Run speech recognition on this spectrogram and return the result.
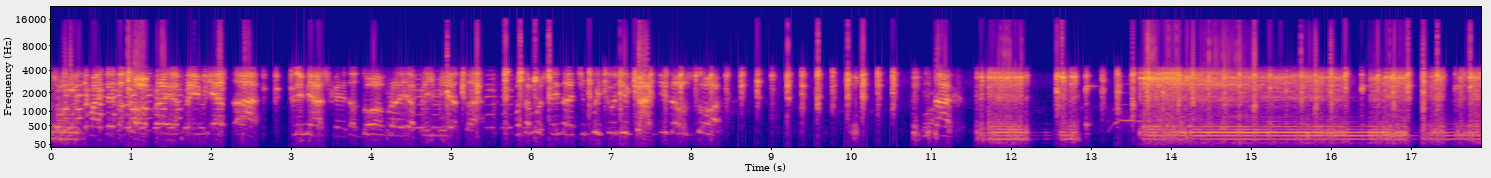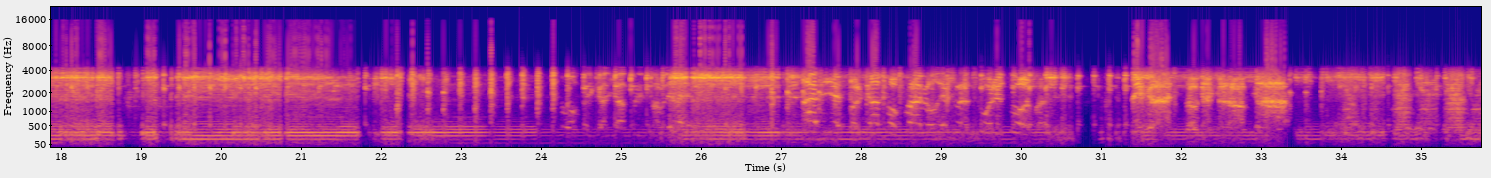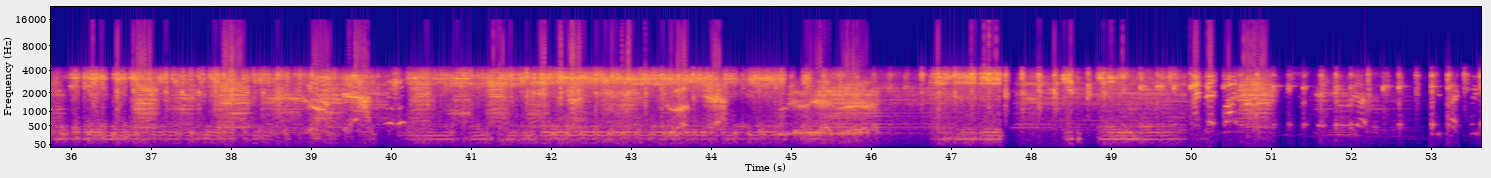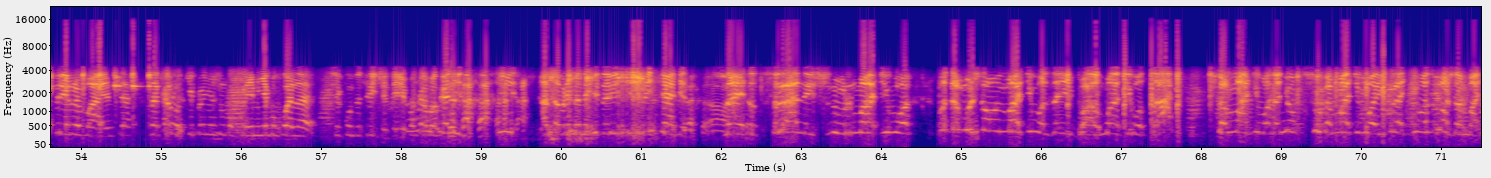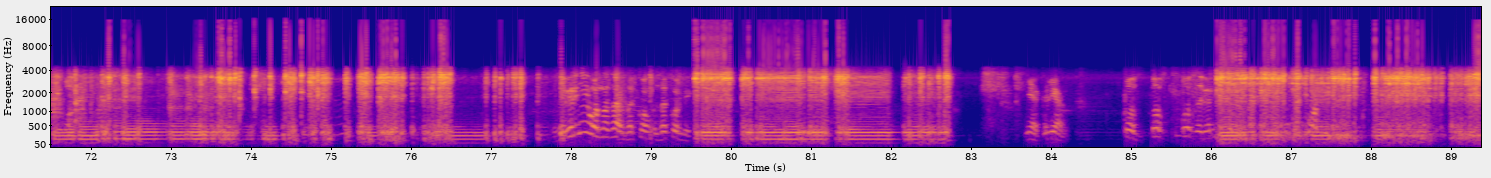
Должен понимать, это добрая примета! Племяшка, это добрая примета! Потому что иначе быть ну никак не должно! Итак, толстый кальян представляет. Там есть только одно правило, и Фрэдскоре тоже. Играть, сука, громко! Громче! Опять прерываемся на короткий промежуток времени, буквально секунды 3-4, пока вокалист и одновременно гитарист не присядет на этот сраный шнур, мать его, потому что он, мать его, заебал, мать его, так, что, мать его, на нем, сука, мать его, играть невозможно, мать его. Заверни его назад за, ком, за комбик. Тот, тот, тот завернул.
